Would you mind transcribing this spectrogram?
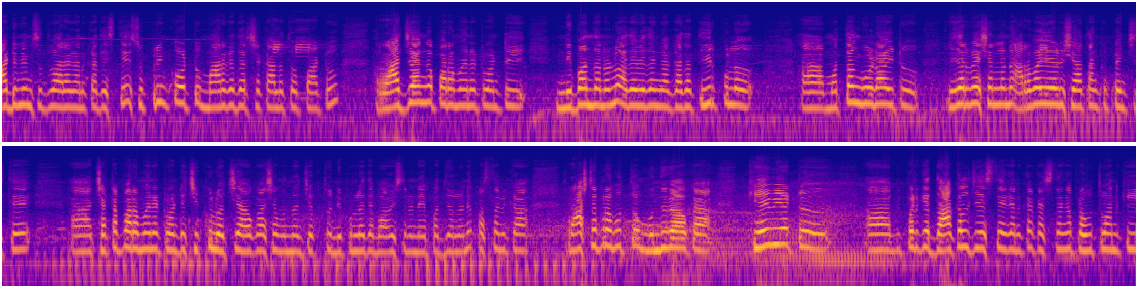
ఆర్డినెన్స్ ద్వారా కనుక తెస్తే సుప్రీంకోర్టు మార్గదర్శకాలతో పాటు రాజ్యాంగపరమైనటువంటి నిబంధనలు అదేవిధంగా గత తీర్పులో మొత్తం కూడా ఇటు రిజర్వేషన్లను అరవై ఏడు శాతంకు పెంచితే చట్టపరమైనటువంటి చిక్కులు వచ్చే అవకాశం ఉందని చెప్తూ నిపుణులు అయితే భావిస్తున్న నేపథ్యంలోనే ప్రస్తుతం ఇక రాష్ట్ర ప్రభుత్వం ముందుగా ఒక కేవియట్ ఇప్పటికే దాఖలు చేస్తే కనుక ఖచ్చితంగా ప్రభుత్వానికి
